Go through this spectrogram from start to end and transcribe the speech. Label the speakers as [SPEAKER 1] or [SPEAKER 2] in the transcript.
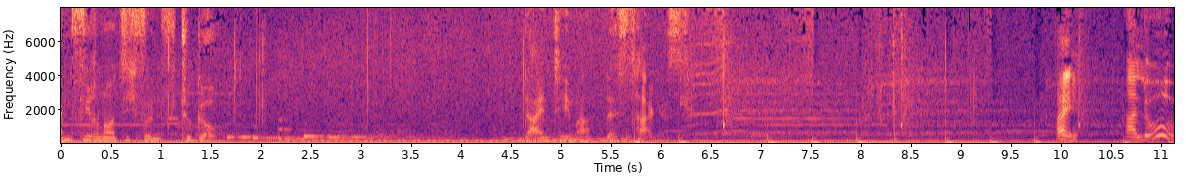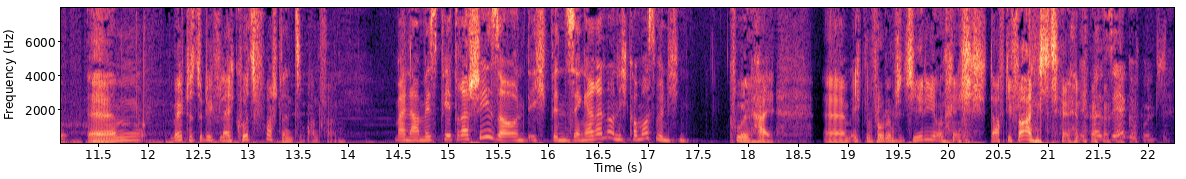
[SPEAKER 1] M945 To Go. Dein Thema des Tages.
[SPEAKER 2] Hi.
[SPEAKER 3] Hallo.
[SPEAKER 2] Ähm, möchtest du dich vielleicht kurz vorstellen zum Anfang?
[SPEAKER 3] Mein Name ist Petra Scheser und ich bin Sängerin und ich komme aus München.
[SPEAKER 2] Cool, hi. Ähm, ich bin Florian Ciciri und ich darf die Fragen stellen.
[SPEAKER 3] Ja, sehr gut.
